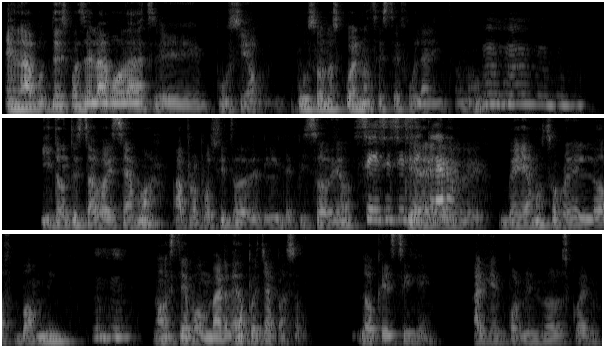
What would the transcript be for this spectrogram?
en la, después de la boda, se puso, puso los cuernos este fulanito, ¿no? ¿Y dónde estaba ese amor? A propósito del episodio Sí, sí, sí, que sí, claro. veíamos sobre el love bombing, Ujú, ¿no? Este bombardeo, pues ya pasó. Lo que sigue, alguien poniendo los cuernos.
